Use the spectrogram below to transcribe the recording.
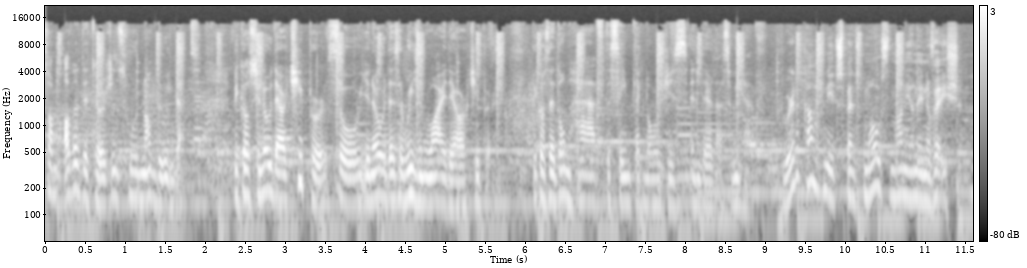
some other detergents who are not doing that. Because you know they are cheaper, so you know there's a reason why they are cheaper. Because they don't have the same technologies in there as we have. We're the company that spends most money on innovation.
